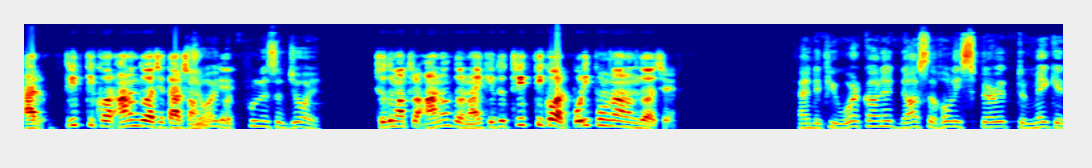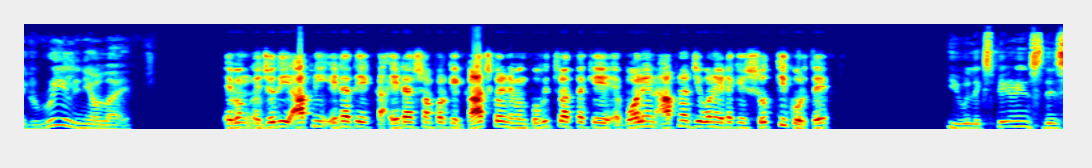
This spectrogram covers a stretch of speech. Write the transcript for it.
আর তৃপ্তিকর আনন্দ আছে তার সঙ্গে শুধুমাত্র আনন্দ নয় কিন্তু তৃপ্তিকর পরিপূর্ণ আনন্দ আছে। And if you work on it, ask the Holy Spirit to make এবং যদি আপনি এটাতে এটা সম্পর্কে কাজ করেন এবং পবিত্র আত্মাকে বলেন আপনার জীবনে এটাকে সত্যি করতে you will experience this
